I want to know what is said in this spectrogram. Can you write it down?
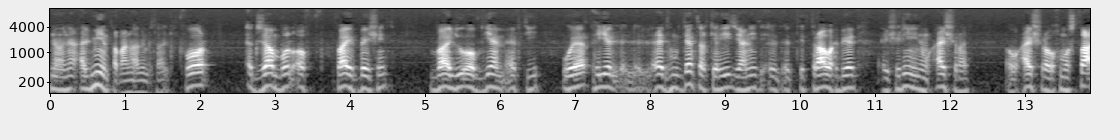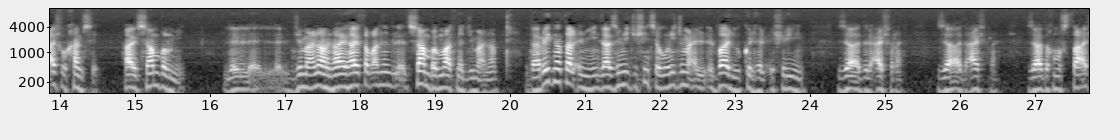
هنا ال mean طبعا هذا المثال. For example of 5 patient value of DMFT where هي عندهم dental caries يعني تتراوح بين 20 و10 أو 10 و15 و5 هاي sample mean جمعناهم. هاي هاي طبعا ال sample مالتنا جمعناه إذا نريد نطلع ال mean لازم نجي شو نسوي؟ نجمع ال value كلها العشرين زائد العشرة زائد عشرة زائد خمسطعش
